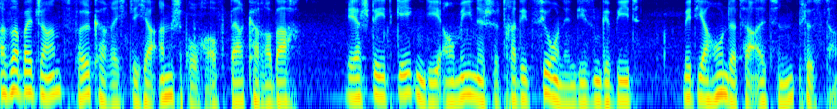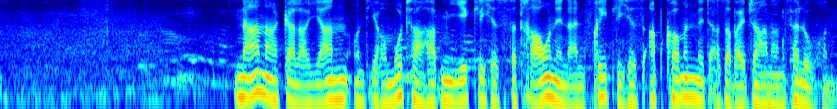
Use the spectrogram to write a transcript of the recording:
Aserbaidschans völkerrechtlicher Anspruch auf Bergkarabach, er steht gegen die armenische Tradition in diesem Gebiet mit jahrhundertealten Klöstern. Nana Galayan und ihre Mutter haben jegliches Vertrauen in ein friedliches Abkommen mit Aserbaidschanern verloren.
